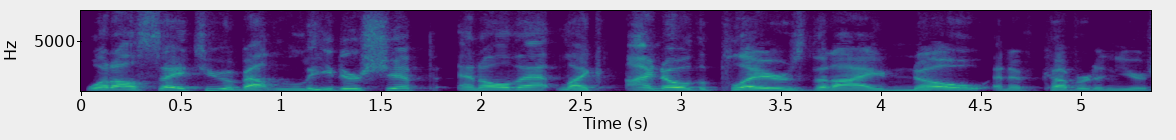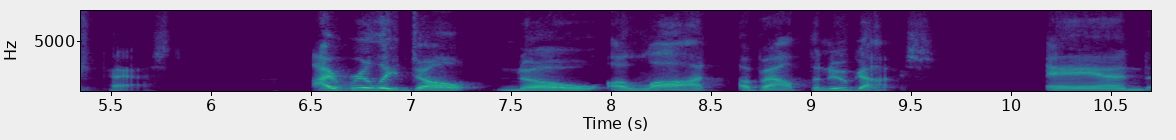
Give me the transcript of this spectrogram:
what I'll say to you about leadership and all that, like I know the players that I know and have covered in years past. I really don't know a lot about the new guys. And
